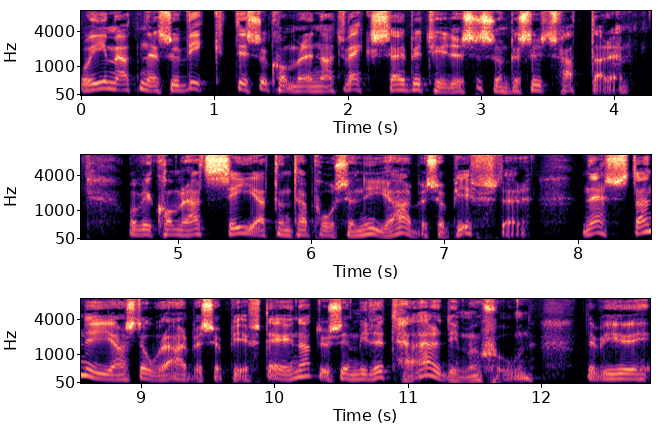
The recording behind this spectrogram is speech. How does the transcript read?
Och i och med att den är så viktig så kommer den att växa i betydelse som beslutsfattare. Och vi kommer att se att den tar på sig nya arbetsuppgifter. Nästa nya stora arbetsuppgift är naturligtvis en militär dimension. Det vi ju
